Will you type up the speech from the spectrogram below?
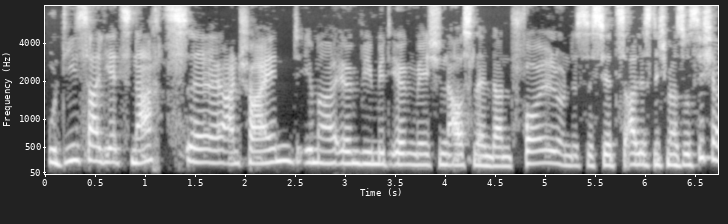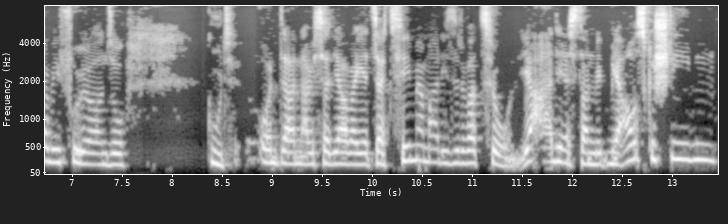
Und die ist halt jetzt nachts äh, anscheinend immer irgendwie mit irgendwelchen Ausländern voll und es ist jetzt alles nicht mehr so sicher wie früher und so. Gut. Und dann habe ich gesagt, ja, aber jetzt erzähl mir mal die Situation. Ja, der ist dann mit mir ausgestiegen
